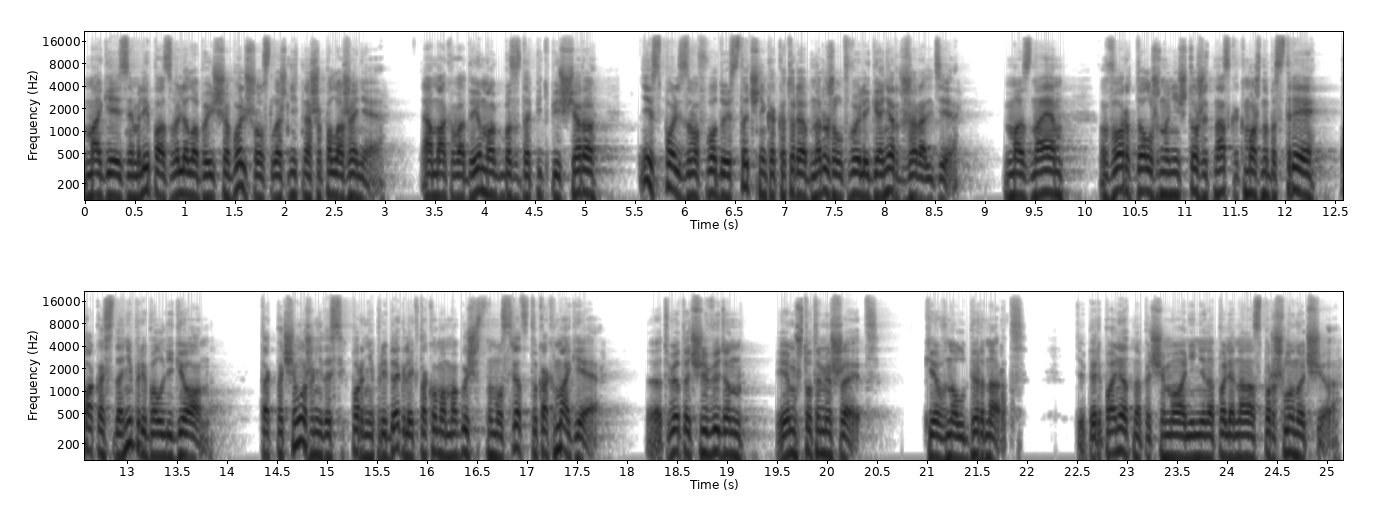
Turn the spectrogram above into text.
Магия земли позволила бы ещё больше усложнить наше положение. А маг воды мог бы затопить пещеру, использовав воду источника, который обнаружил твой легионер Джеральди. Мы знаем, вор должен уничтожить нас как можно быстрее, пока сюда не прибыл легион. Так почему же они до сих пор не прибегли к такому могущественному средству, как магия? Ответ очевиден, им что-то мешает. Кивнул Бернард. Теперь понятно, почему они не напали на нас прошлой ночью.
